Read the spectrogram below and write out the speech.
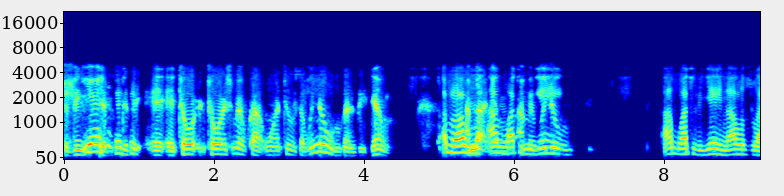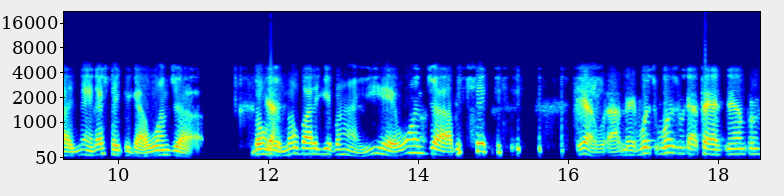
to beat, yeah. to, to beat and, and Torrey, Torrey Smith caught one too. So we knew we were going to beat them. I mean, I was, not, I was watching I mean, the game. Knew, I was watching the game and I was like, man, that safety got one job. Don't yeah. let nobody get behind you. He had one job. yeah, I mean, once once we got past Denver,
